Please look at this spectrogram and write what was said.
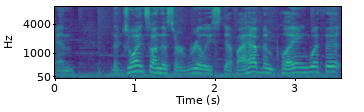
And the joints on this are really stiff. I have been playing with it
